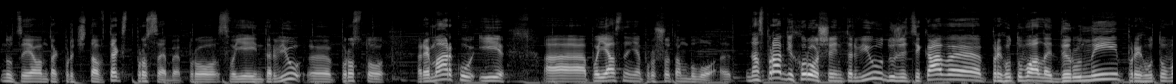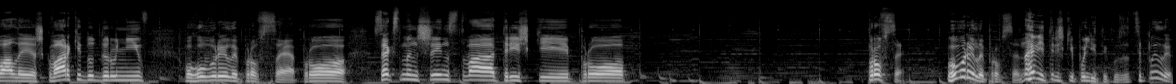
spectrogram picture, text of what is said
Ну, це я вам так прочитав текст про себе, про своє інтерв'ю. Е, просто ремарку і пояснення про що там було. Е, Насправді хороше інтерв'ю, дуже цікаве. Приготували деруни, приготували шкварки до дерунів, поговорили про все: про секс меншинства, трішки про. Про все. Говорили про все. Навіть трішки політику зацепили.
